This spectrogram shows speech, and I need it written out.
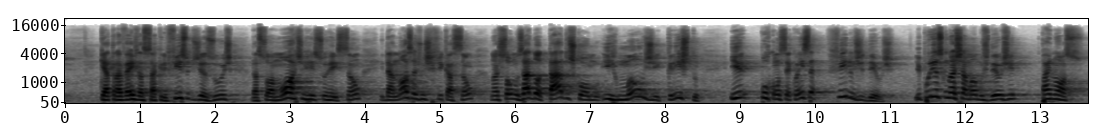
que através do sacrifício de Jesus, da sua morte e ressurreição e da nossa justificação, nós somos adotados como irmãos de Cristo e, por consequência, filhos de Deus. E por isso que nós chamamos Deus de Pai Nosso.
